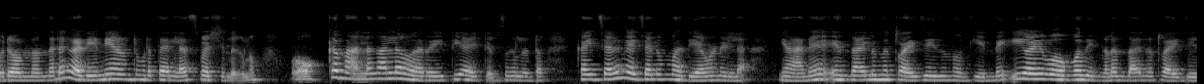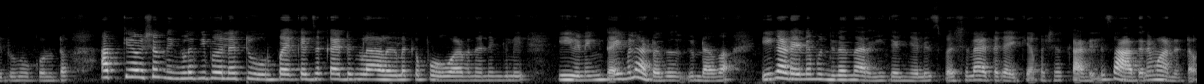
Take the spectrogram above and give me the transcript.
ഒരു ഒന്നൊന്നര കടി തന്നെയാണ് ഇവിടുത്തെ എല്ലാ സ്പെഷ്യലുകളും ഒക്കെ നല്ല നല്ല വെറൈറ്റി ഐറ്റംസുകൾ കേട്ടോ കഴിച്ചാലും കഴിച്ചാലും മതിയാവണില്ല. ഞാൻ എന്തായാലും ഒന്ന് ട്രൈ ചെയ്ത് നോക്കിയിട്ടുണ്ട് ഈ വഴി പോകുമ്പോൾ നിങ്ങൾ എന്തായാലും ട്രൈ ചെയ്ത് നോക്കണം കേട്ടോ അത്യാവശ്യം നിങ്ങൾ ഇനിയിപ്പോൾ വല്ല ടൂർ പാക്കേജൊക്കെ ആയിട്ട് നിങ്ങൾ ആളുകളൊക്കെ പോവുകയാണെന്നുണ്ടെങ്കിൽ ഈവനിങ് ടൈമിലാട്ടോ ഇത് ഉണ്ടാവുക. ഈ കടേന്റെ മുന്നിലൊന്ന് ഇറങ്ങിക്കഴിഞ്ഞാൽ സ്പെഷ്യലായിട്ട് കഴിക്കാം. പക്ഷേ കടയിൽ സാധനമാണ് കേട്ടോ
